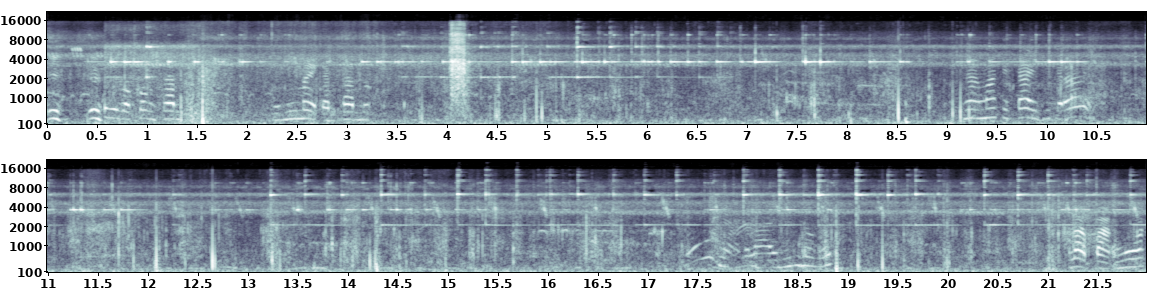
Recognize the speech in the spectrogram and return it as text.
อื้ออื้อคือว่าป้องกันอันนี้ไม่กันกันเนาะ ย่างมาใกล้ๆพี่ก็ได้ลากงวด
